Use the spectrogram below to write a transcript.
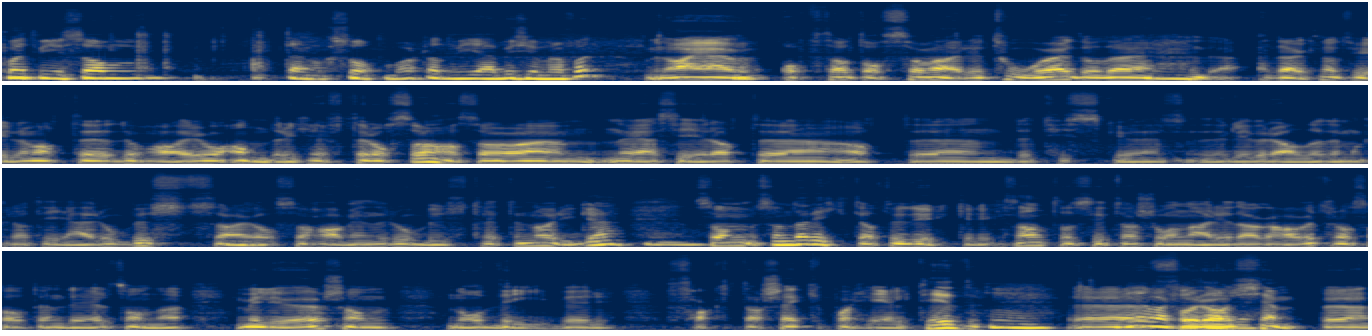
på et vis som det er nokså åpenbart at vi er bekymra for. Men nå er jeg opptatt også å være toøyd, og det, det, det er jo ikke noe tvil om at eh, du har jo andre krefter også. Altså, eh, Når jeg sier at, eh, at det tyske liberale demokratiet er robust, så er jo også, har vi en robusthet i Norge som, som det er viktig at vi dyrker. ikke sant? Og situasjonen her i dag har vi tross alt en del sånne miljøer som nå driver faktasjekk på heltid. Mm. Vært for å kjempe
